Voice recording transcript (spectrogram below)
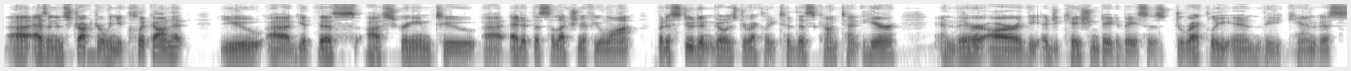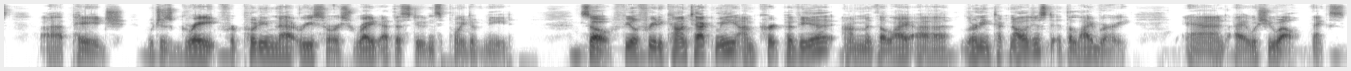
Uh, as an instructor, when you click on it, you uh, get this uh, screen to uh, edit the selection if you want, but a student goes directly to this content here. And there are the education databases directly in the Canvas page which is great for putting that resource right at the student's point of need. So feel free to contact me. I'm Kurt Pavia. I'm the uh, learning technologist at the library, and I wish you well. Thanks.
